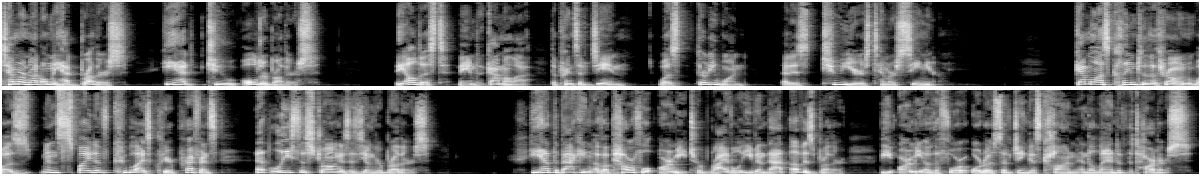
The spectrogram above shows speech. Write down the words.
Temur not only had brothers, he had two older brothers. The eldest, named Gammala, the Prince of Jin, was 31, that is, two years Temur's senior. Gammala's claim to the throne was, in spite of Kublai's clear preference, at least as strong as his younger brother's. He had the backing of a powerful army to rival even that of his brother, the army of the four Ordos of Genghis Khan and the land of the Tartars.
